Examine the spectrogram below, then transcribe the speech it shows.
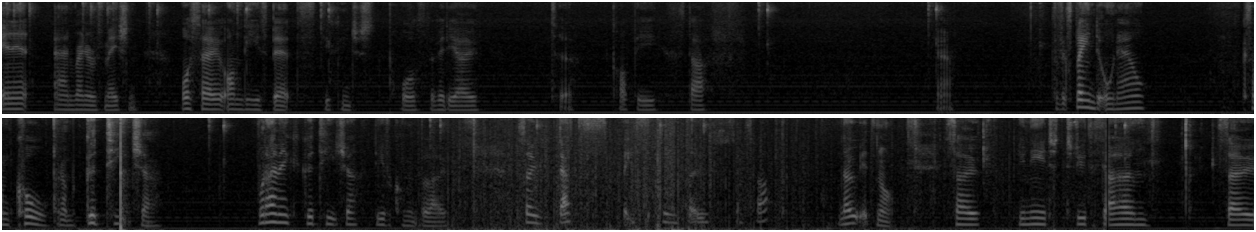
init, and render information. Also on these bits, you can just pause the video to copy stuff. Yeah. So I've explained it all now, because I'm cool and I'm a good teacher. Would I make a good teacher? Leave a comment below. So that's basically those set up. No, it's not. So you need to do the um. So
